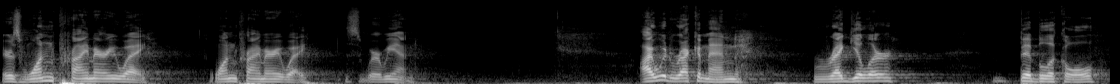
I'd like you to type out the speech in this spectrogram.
There's one primary way. One primary way. This is where we end. I would recommend regular biblical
